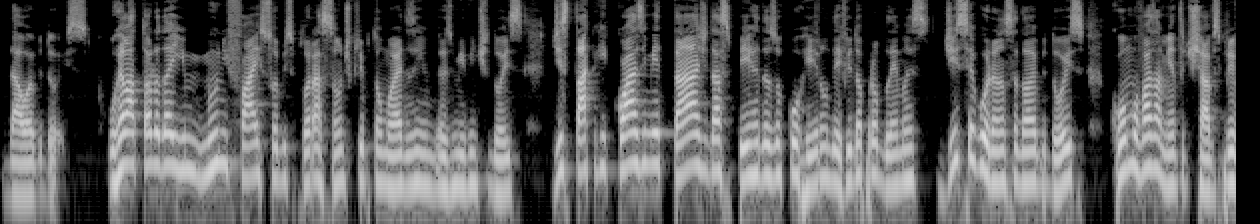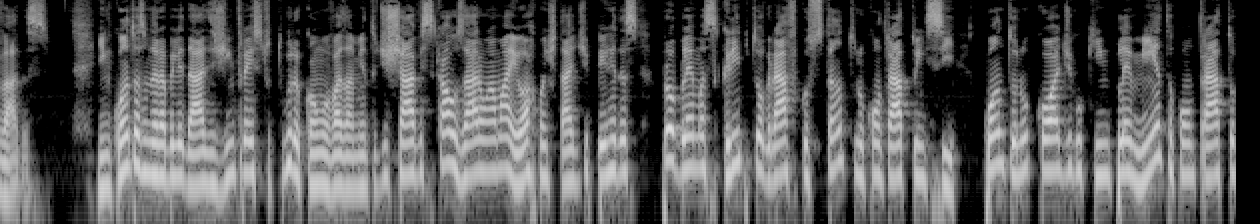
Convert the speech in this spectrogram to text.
da Web2. O relatório da Immunify sobre exploração de criptomoedas em 2022 destaca que quase metade das perdas ocorreram devido a problemas de segurança da Web2, como vazamento de chaves privadas. Enquanto as vulnerabilidades de infraestrutura, como vazamento de chaves, causaram a maior quantidade de perdas, problemas criptográficos tanto no contrato em si quanto no código que implementa o contrato,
